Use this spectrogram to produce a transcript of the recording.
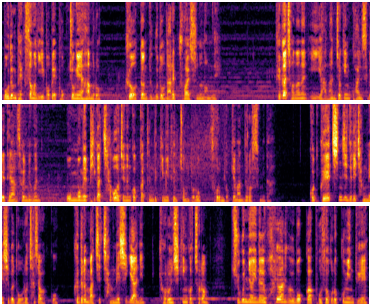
모든 백성은 이 법에 복종해야 하므로 그 어떤 누구도 나를 구할 수는 없네. 그가 전하는 이 야만적인 관습에 대한 설명은 온몸의 피가 차가워지는 것 같은 느낌이 들 정도로 소름 돋게 만들었습니다. 곧 그의 친지들이 장례식을 도우러 찾아왔고 그들은 마치 장례식이 아닌 결혼식인 것처럼 죽은 여인을 화려한 의복과 보석으로 꾸민 뒤에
